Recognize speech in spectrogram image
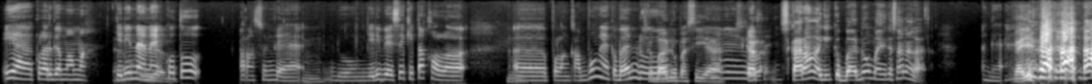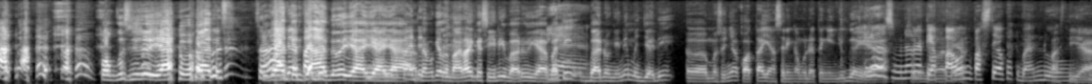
Iya, keluarga mama. Jadi Oh, iya. nenekku tuh orang Sunda, Hmm. Bandung. Jadi biasanya kita kalau Hmm. eh, pulang kampung ya ke Bandung. Ke Bandung pasti ya. Mm-mm, sekarang, biasanya. sekarang lagi ke Bandung main ke sana nggak? enggak. Nggak juga. Fokus dulu ya buat Soalnya agak kerjaan dulu ya, Iya, ya, ya. Atau mungkin lebaran ke sini baru ya. Berarti Iya. Bandung ini menjadi eh, maksudnya kota yang sering kamu datengin juga ya? Iya, sebenarnya tiap banget tahun ya? pasti aku ke Bandung. Pasti ya.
